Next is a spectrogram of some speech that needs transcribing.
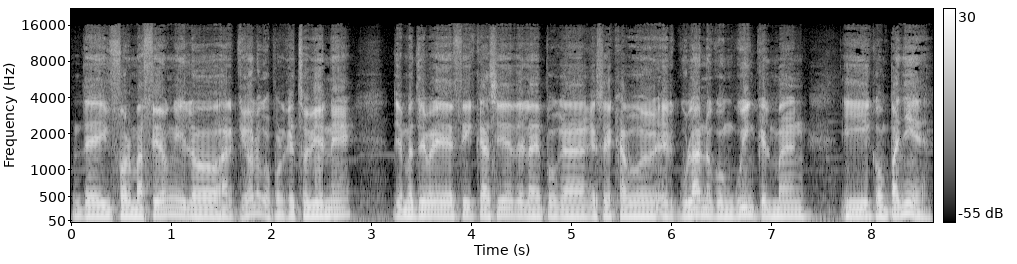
de información y los arqueólogos, porque esto viene, yo me atrevería a decir casi desde la época que se excavó Herculano con Winkelmann y compañía.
